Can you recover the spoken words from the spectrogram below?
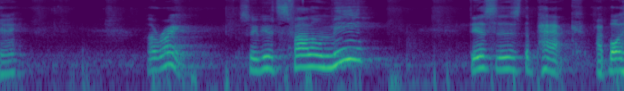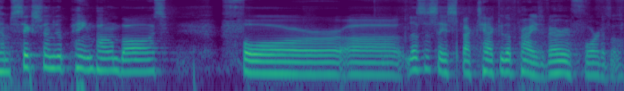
Okay. All right. So if you follow me, this is the pack. I bought him 600 ping pong balls for, uh, let's just say spectacular price, very affordable.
